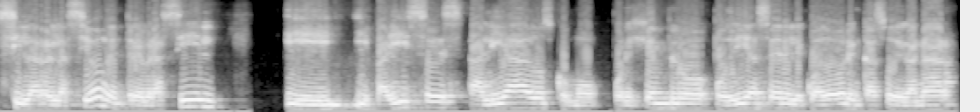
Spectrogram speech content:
si la relación entre Brasil y, países aliados como por ejemplo podría ser el Ecuador en caso de ganar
